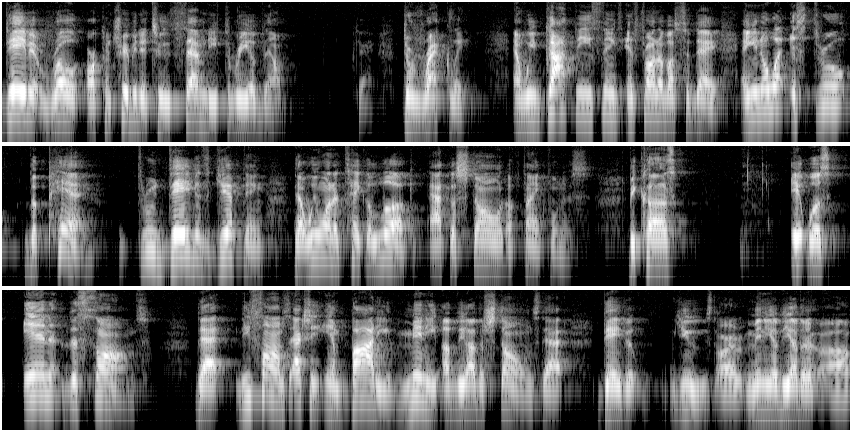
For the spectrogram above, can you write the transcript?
David wrote or contributed to 73 of them, okay, directly. And we've got these things in front of us today. And you know what? It's through the pen, through David's gifting, that we want to take a look at the stone of thankfulness. Because it was in the Psalms that these Psalms actually embody many of the other stones that David used, or many of the other uh,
